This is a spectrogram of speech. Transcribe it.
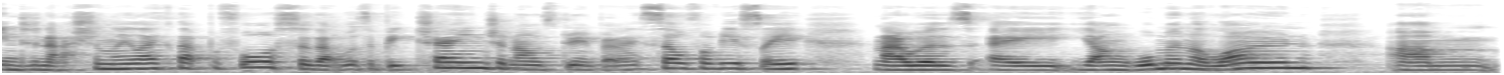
internationally like that before. So that was a big change. And I was doing it by myself, obviously. And I was a young woman alone, um,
